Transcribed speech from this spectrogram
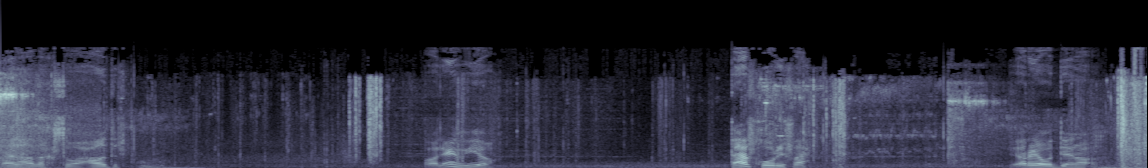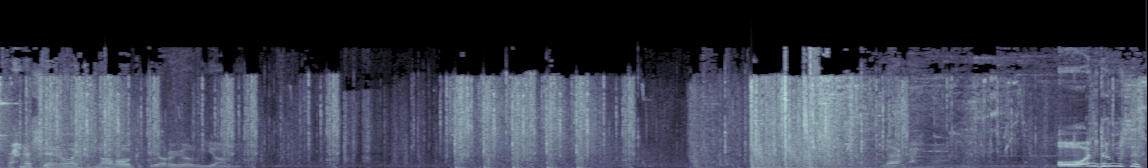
لا لا هذاك سوى عادل. طالعين وياه. تعرف خوري صح؟ يا ريال وديناه رحنا السينما شفنا راقد يا ريال ويانا. لا. أوه عند المسك.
